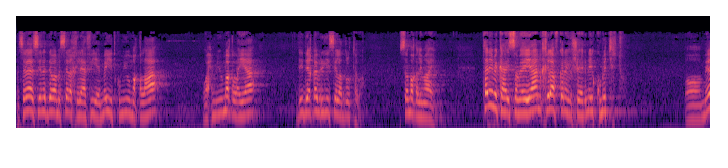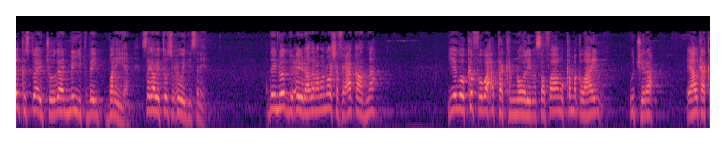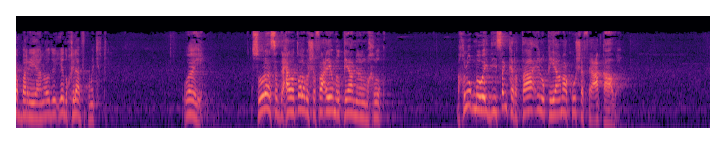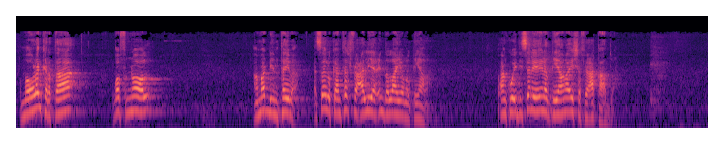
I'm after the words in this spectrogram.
masaladaasina de waa masale khilaafiya. Meyitku miyuu maqlaa wax miyuu maqlayaa? Haddii dee qabrigiisii la dul tago mise maqli maayo. Tan imika ay sameeyaan khilaafkan aynu sheegnay kuma jirto. Oo meel kastoo ay joogaan meyit bay baryayaan isagaa bay toos waxu weydiisanayaan. Hadday noo duce yidhahdaan ama noo shafeeco qaadna iyagoo ka fogo xataa ka nooli masafo aanu ka maqlahayn u jira ee halkaa ka baryayaan oo iyadu khilaafa kuma jirto. Waay suurada saddexaad waa طalb shafaaca yowma alqiyama min almakhluuq. Makhluuq ma weydiisan kartaa inuu qiyaamaha kuu shafeeco qaado. Ma odhan kartaa qof nool ama dhintayba. Asaluka an tashfaca liya cinda allahi yowma alqiyaama. Waxaan ku weydiisanayaa inaad qiyaamaha i shafeeco qaado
